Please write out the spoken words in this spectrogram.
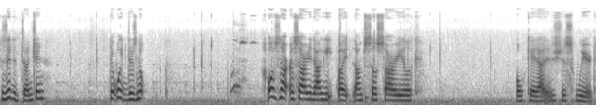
Is it a dungeon? Wait, there's no... Oh, sorry, sorry, doggy. Wait, I'm so sorry, look. Okay, that is just weird.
